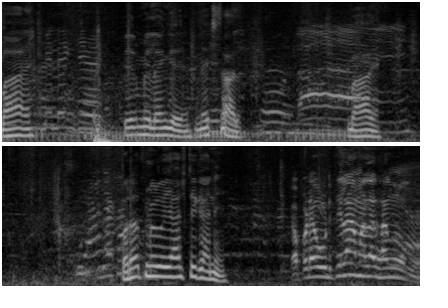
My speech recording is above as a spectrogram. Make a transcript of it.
बाय. फिर मिलेंगे. नेक्स्ट साल. बाय. परत मिळू याच ठिकाणी. कपडे उडतील मला सांगू नको.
